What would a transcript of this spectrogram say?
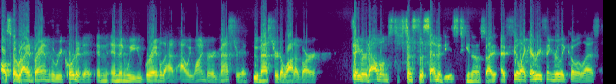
also Ryan Bram who recorded it, and and then we were able to have Howie Weinberg master it, who mastered a lot of our favorite albums since the '70s. You know, so I, I feel like everything really coalesced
